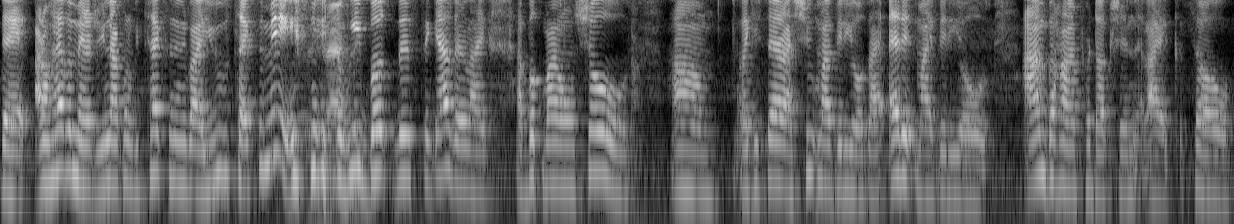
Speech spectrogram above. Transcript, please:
that I don't have a manager. You're not going to be texting anybody. You was texting me. Exactly. we booked this together. Like I book my own shows. Um, like you said, I shoot my videos. I edit my videos. I'm behind production. Like so.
